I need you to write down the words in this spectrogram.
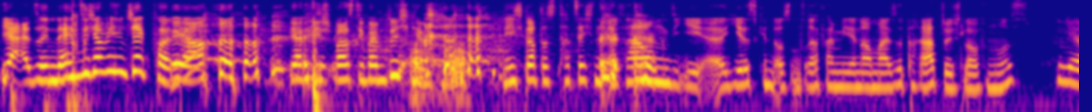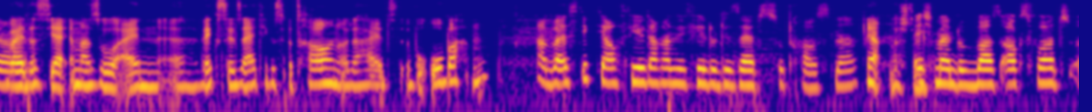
Ja, also in der Hinsicht habe ich einen Jackpot. Ne? Ja. Ja, viel Spaß die beim Durchkämpfen. nee, ich glaube, das ist tatsächlich eine Erfahrung, die äh, jedes Kind aus unserer Familie normal separat durchlaufen muss. Ja. Weil das ja immer so ein äh, wechselseitiges Vertrauen oder halt beobachten. Aber es liegt ja auch viel daran, wie viel du dir selbst zutraust, ne? Ja, das stimmt. Ich meine, du warst Oxford äh,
